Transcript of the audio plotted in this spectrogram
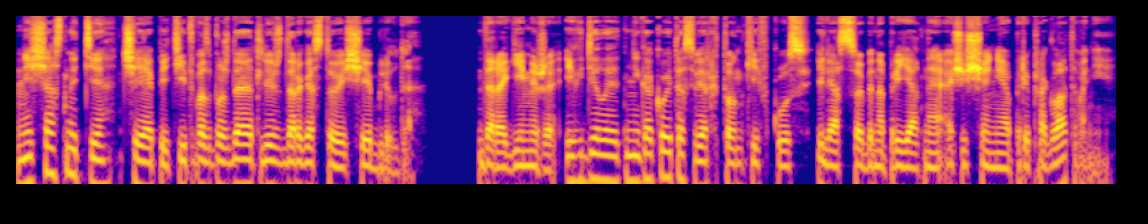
Несчастны те, чей аппетит возбуждают лишь дорогостоящие блюда. Дорогими же их делает не какой-то сверхтонкий вкус или особенно приятное ощущение при проглатывании,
